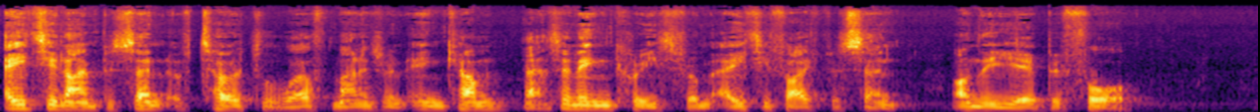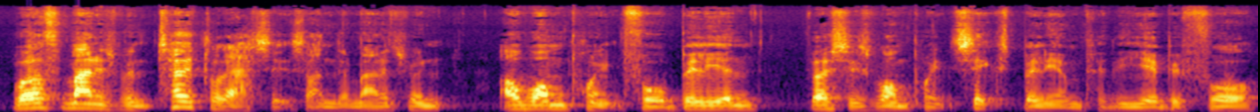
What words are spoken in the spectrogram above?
89% of total wealth management income. That's an increase from 85% on the year before. Wealth management total assets under management are 1.4 billion versus 1.6 billion for the year before,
